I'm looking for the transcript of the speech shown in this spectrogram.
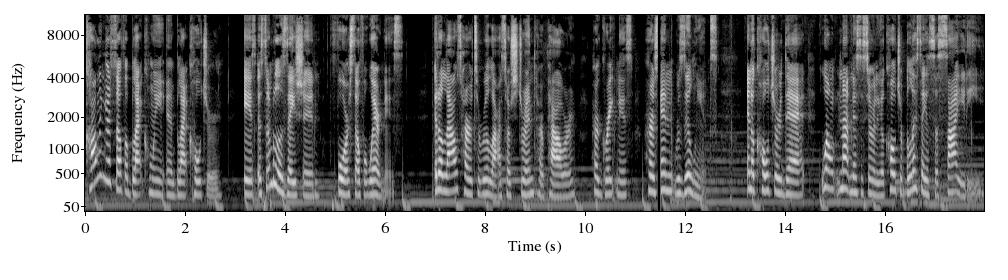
Calling yourself a black queen in black culture is a symbolization for self awareness. It allows her to realize her strength, her power, her greatness, her and resilience in a culture that, well, not necessarily a culture, but let's say a society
